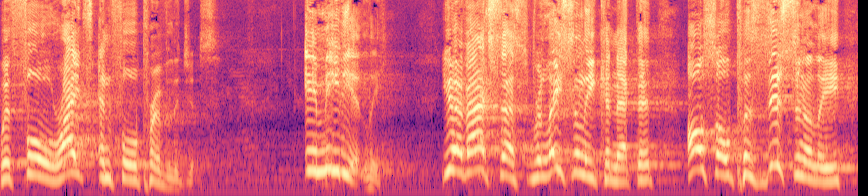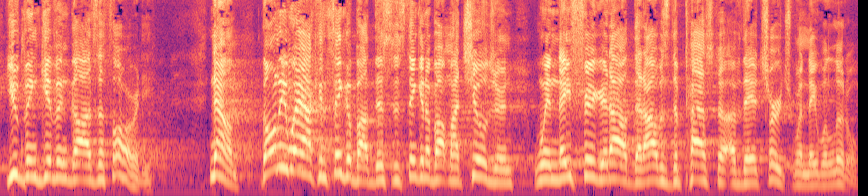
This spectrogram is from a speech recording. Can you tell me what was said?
with full rights and full privileges. Immediately. You have access, relationally connected. Also, positionally, you've been given God's authority. Now, the only way I can think about this is thinking about my children when they figured out that I was the pastor of their church when they were little.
